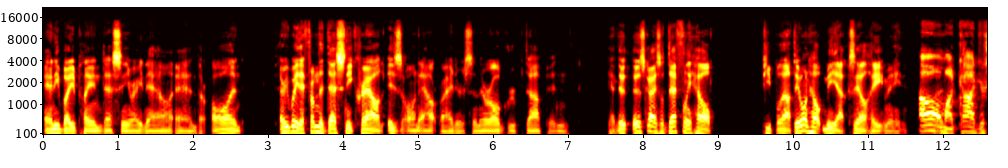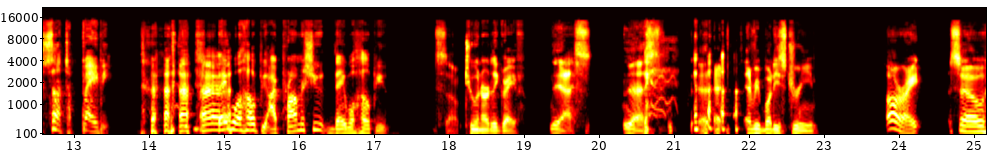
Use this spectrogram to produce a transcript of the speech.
anybody playing Destiny right now. And they're all in, everybody that from the Destiny crowd is on Outriders and they're all grouped up. And yeah, those guys will definitely help people out. They won't help me out because they all hate me. Oh But- my god, you're such a baby. They will help you. I promise you, they will help you So, to an early grave. yes. Yes. Everybody's dream. All right. So,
